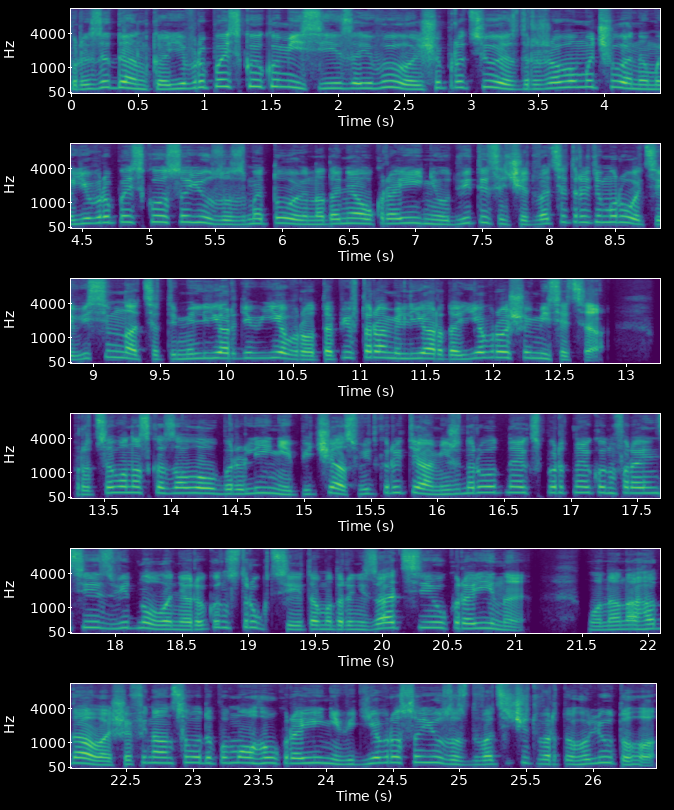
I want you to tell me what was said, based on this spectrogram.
Президентка Європейської комісії заявила, що працює з державами-членами Європейського Союзу з метою надання Україні у 2023 році 18 мільярдів євро та 1,5 мільярда євро щомісяця. Про це вона сказала у Берліні під час відкриття міжнародної експертної конференції з відновлення реконструкції та модернізації України. Вона нагадала, що фінансова допомога Україні від Євросоюзу з 24 лютого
